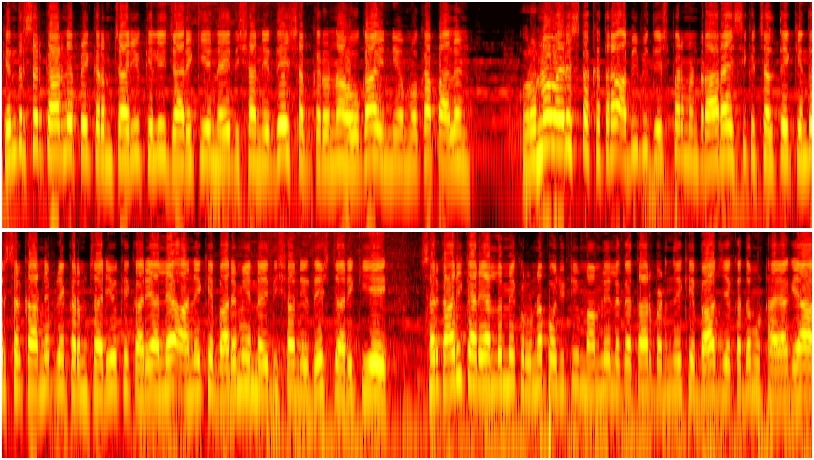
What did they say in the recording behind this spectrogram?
केंद्र सरकार ने अपने कर्मचारियों के लिए जारी किए नए दिशा निर्देश अब करना होगा, इन नियमों का पालन। कोरोना वायरस का खतरा अभी भी देश पर मंडरा रहा है। इसी के चलते केंद्र सरकार ने अपने कर्मचारियों के कार्यालय आने के बारे में नए दिशा निर्देश जारी किए। सरकारी कार्यालय में कोरोना पॉजिटिव मामले लगातार बढ़ने के बाद यह कदम उठाया गया।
